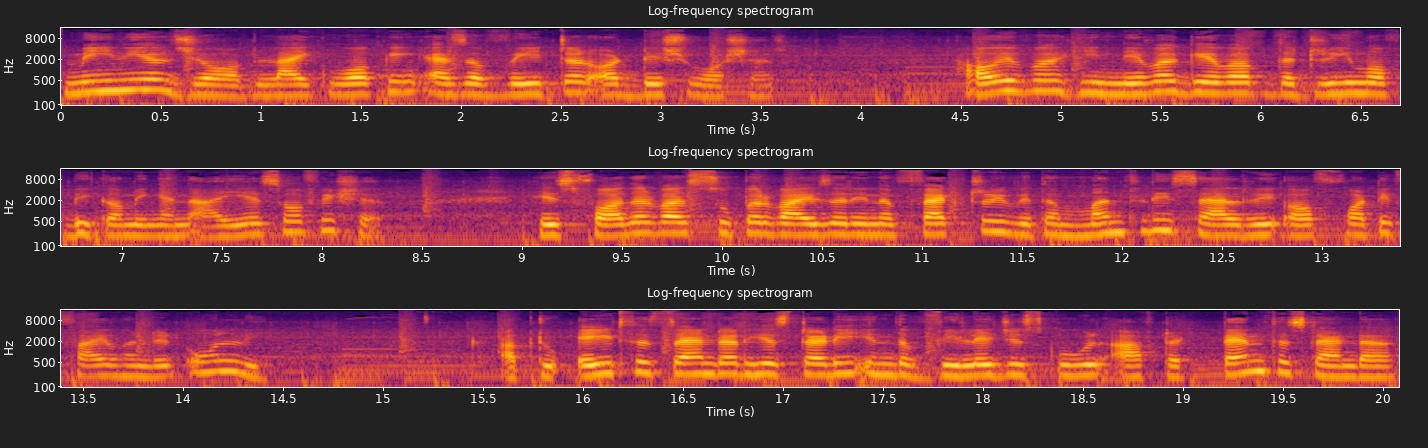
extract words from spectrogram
menial job like working as a waiter or dishwasher. However, he never gave up the dream of becoming an IAS officer. His father was supervisor in a factory with a monthly salary of 4500 only. Up to 8th standard he studied in the village school. After 10th standard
